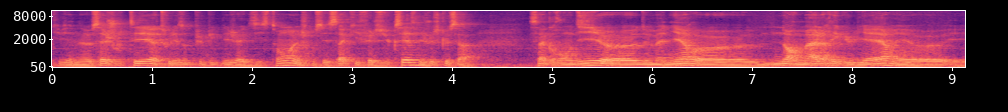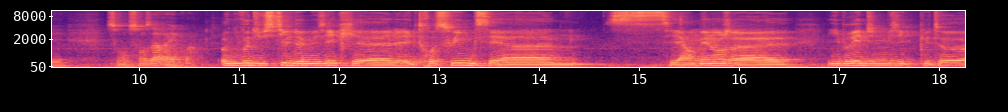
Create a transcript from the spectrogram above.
qui viennent s'ajouter à tous les autres publics déjà existants. Et je pense que c'est ça qui fait le succès, c'est juste que ça, ça grandit de manière normale, régulière et sans, sans, arrêt. Quoi. Au niveau du style de musique, euh, l'électro swing, c'est euh, c'est un mélange euh, hybride d'une musique plutôt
